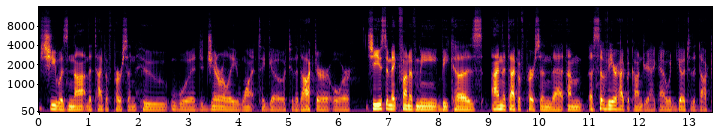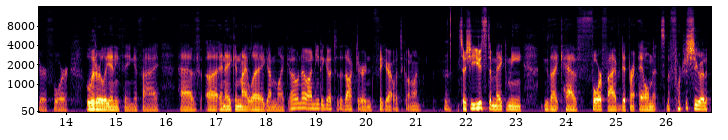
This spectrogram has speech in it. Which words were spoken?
she was not the type of person who would generally want to go to the doctor or she used to make fun of me because I'm the type of person that I'm a severe hypochondriac. I would go to the doctor for literally anything. If I have uh, an ache in my leg, I'm like, oh no, I need to go to the doctor and figure out what's going on. So she used to make me like have four or five different ailments before she would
